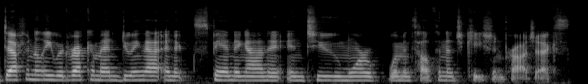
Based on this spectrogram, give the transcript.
definitely would recommend doing that and expanding on it into more women's health and education projects.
